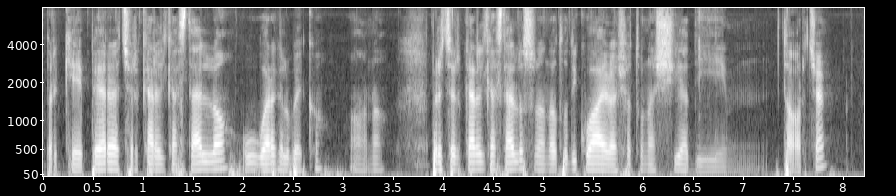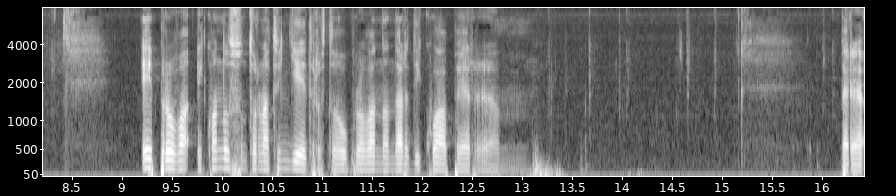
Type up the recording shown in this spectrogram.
perché per cercare il castello uh guarda che lo becco. Oh no. Per cercare il castello sono andato di qua e ho lasciato una scia di mm, torce e, prova e quando sono tornato indietro stavo provando ad andare di qua per um, per,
